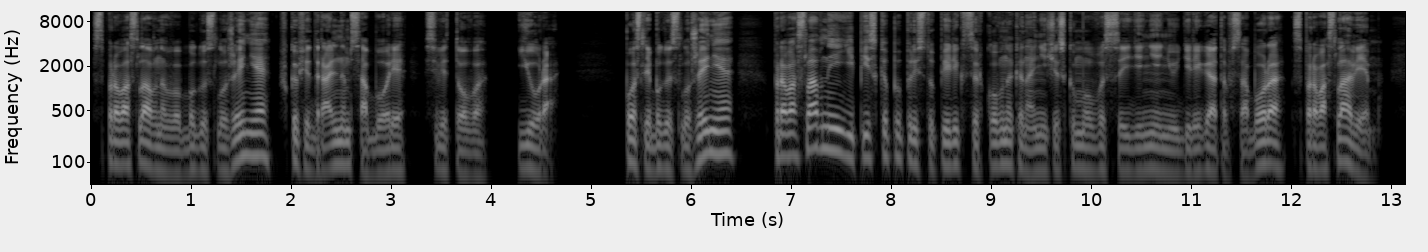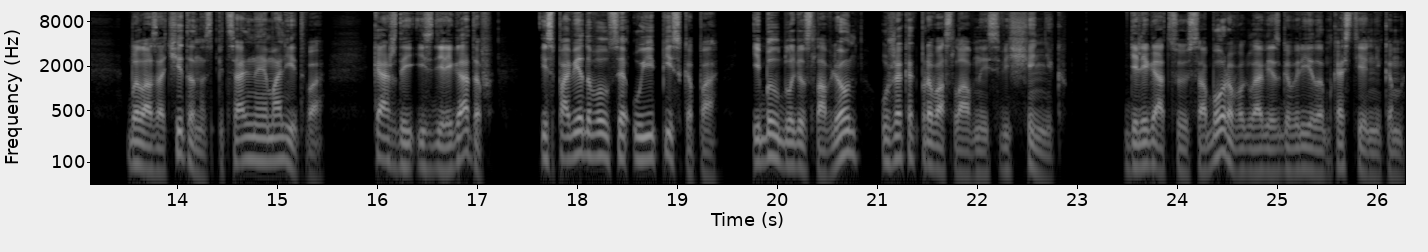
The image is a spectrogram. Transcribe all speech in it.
с православного богослужения в кафедральном соборе святого Юра. После богослужения православные епископы приступили к церковно-каноническому воссоединению делегатов собора с православием. Была зачитана специальная молитва. Каждый из делегатов исповедовался у епископа и был благословлен уже как православный священник. Делегацию собора во главе с Гавриилом Костельником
